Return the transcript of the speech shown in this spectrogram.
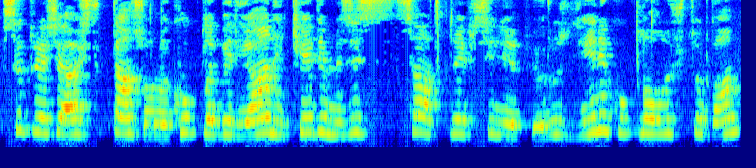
Scratch'i açtıktan sonra kukla bir yani kedimizi sağ tıklayıp yapıyoruz. Yeni kukla oluşturdan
